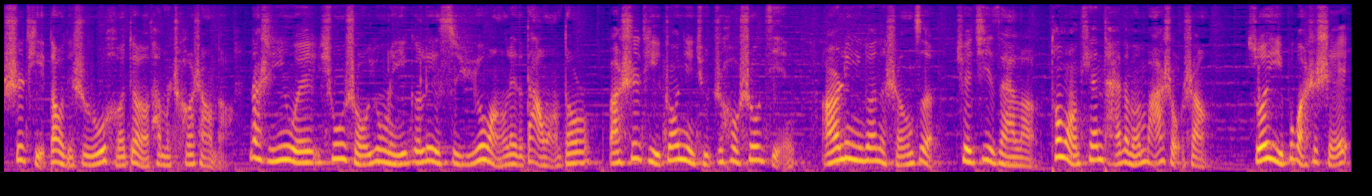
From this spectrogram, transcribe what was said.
尸体到底是如何掉到他们车上的。那是因为凶手用了一个类似渔网类的大网兜，把尸体装进去之后收紧，而另一端的绳子却系在了通往天台的门把手上。所以，不管是谁，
